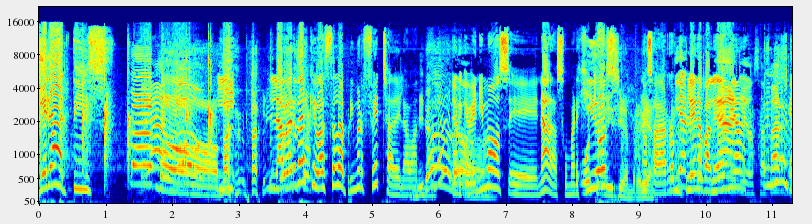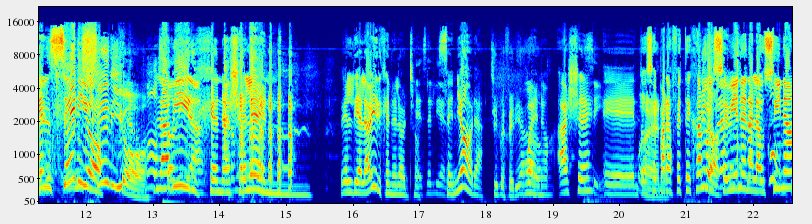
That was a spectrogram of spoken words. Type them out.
¡Gratis! ¡Vamos! Y Más- más lindo la verdad eso. es que va a ser la primera fecha de la banda. Mirá. Porque venimos, eh, nada, sumergidos. 8 de diciembre, Nos bien. agarró en plena mi pandemia. ¿En serio? ¿En serio? La. Virgen, Hermoso. El Día de la Virgen el 8. Es el Día de la Señora. Siempre feriado. Bueno, Aye, Sí. eh, entonces Bueno. para festejarlo Mira. se vienen a la usina.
